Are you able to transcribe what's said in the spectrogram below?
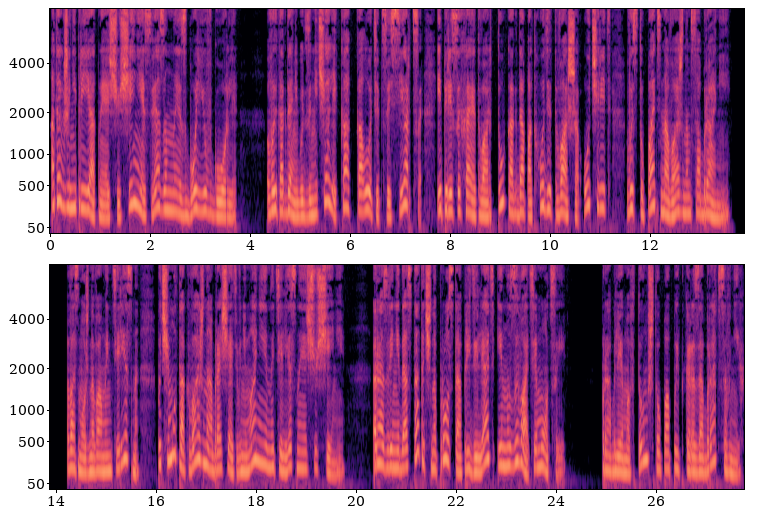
а также неприятные ощущения, связанные с болью в горле. Вы когда-нибудь замечали, как колотится сердце и пересыхает во рту, когда подходит ваша очередь выступать на важном собрании? Возможно, вам интересно, почему так важно обращать внимание на телесные ощущения. Разве недостаточно просто определять и называть эмоции? Проблема в том, что попытка разобраться в них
